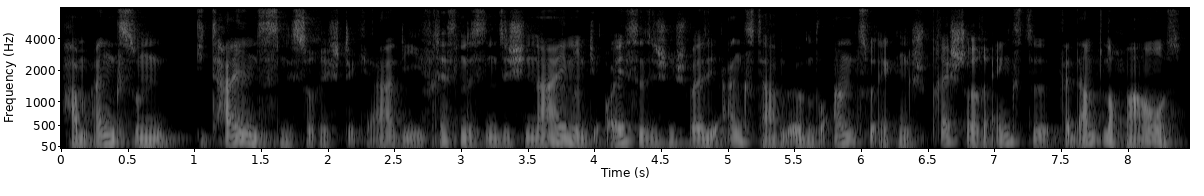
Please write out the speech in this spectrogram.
haben Angst und die teilen das nicht so richtig, ja. Die fressen das in sich hinein und die äußern sich nicht, weil sie Angst haben, irgendwo anzuecken. Sprecht eure Ängste verdammt nochmal aus.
